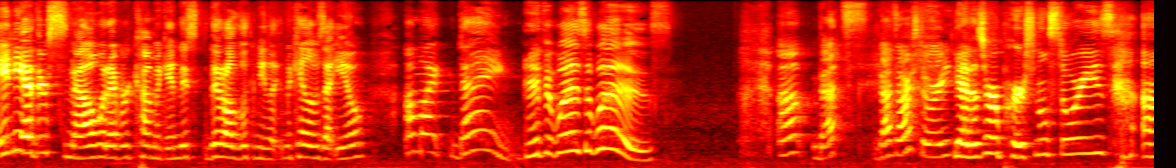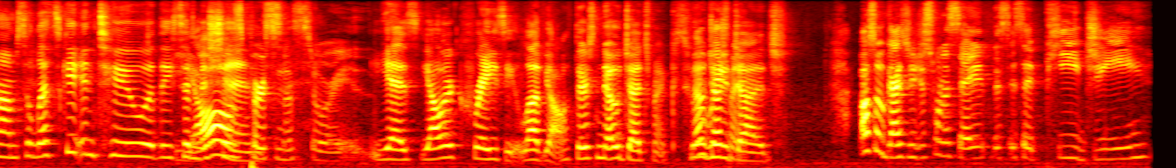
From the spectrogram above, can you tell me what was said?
any other smell would ever come again. This they'd all look at me like, "Michaela, was that you?" I'm like, "Dang." And if it was, it was. Uh, that's that's our story. Yeah, those are our personal stories. Um, so let's get into the submissions. Y'all's personal stories. Yes, y'all are crazy. Love y'all. There's no judgment because who No are we to judgment. judge? Also, guys, we just want to say this is a PG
